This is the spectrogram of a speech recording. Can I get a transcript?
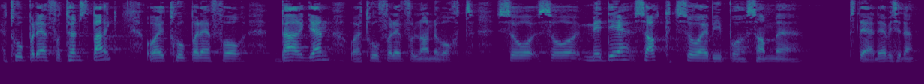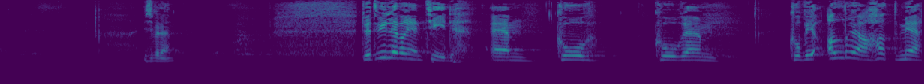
Jeg tror på det for Tønsberg, og jeg tror på det for Bergen, og jeg tror på det for landet vårt. Så, så med det sagt så er vi på samme sted. Er vi ikke det? Ikke vi det? Du vet, Vi lever i en tid eh, hvor, hvor, eh, hvor, vi aldri har hatt mer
